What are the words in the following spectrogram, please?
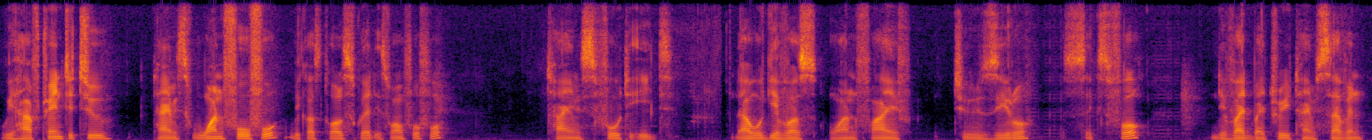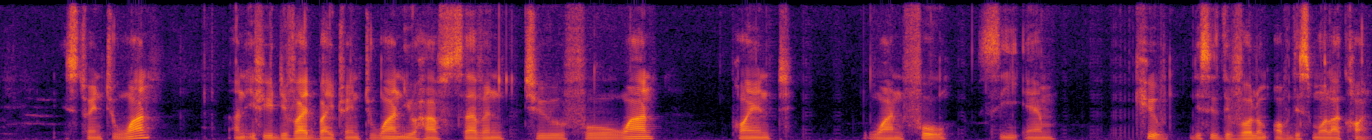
We have 22 times 144 because 12 squared is 144 times 48 that will give us 152064 divide by 3 times 7 is 21 and if you divide by 21 you have 7241.14 cm cubed this is the volume of the smaller cone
